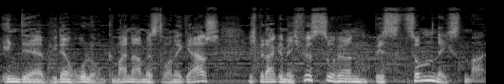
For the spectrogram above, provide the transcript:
in der Wiederholung. Mein Name ist Ronne Gersch. Ich bedanke mich fürs Zuhören. Bis zum nächsten Mal.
